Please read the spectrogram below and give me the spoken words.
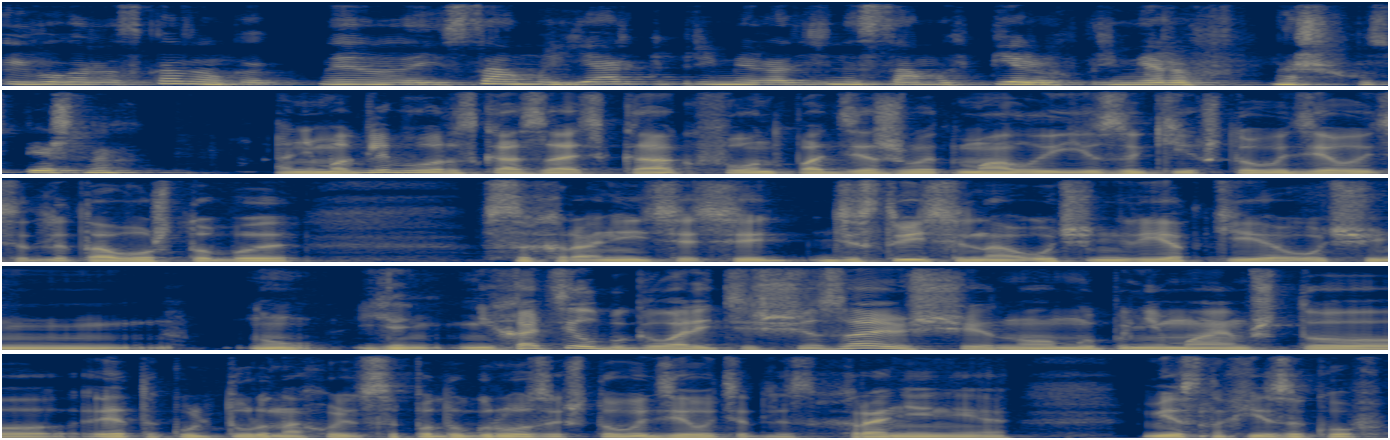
его рассказываем как, наверное, самый яркий пример, один из самых первых примеров наших успешных. А не могли бы вы рассказать, как фонд поддерживает малые языки? Что вы делаете для того, чтобы сохранить эти действительно очень редкие, очень ну, я не хотел бы говорить исчезающие, но мы понимаем, что эта культура находится под угрозой. Что вы делаете для сохранения местных языков?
